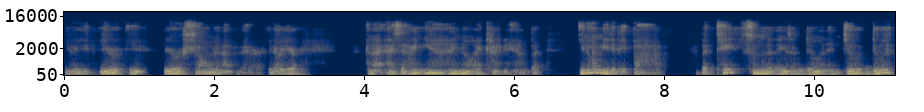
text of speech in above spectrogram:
You know, you, you're you, you're a showman up there. You know, you're. And I, I said, I, yeah, I know I kind of am, but you don't need to be Bob. But take some of the things I'm doing and do it, do it,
